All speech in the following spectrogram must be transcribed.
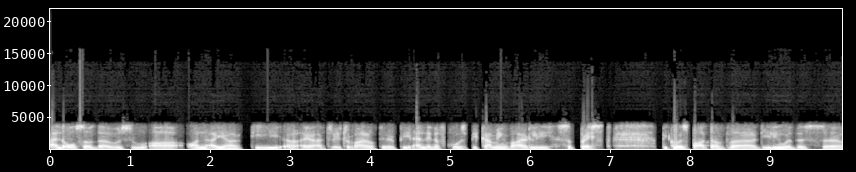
and also those who are on ART, uh, antiretroviral therapy, and then, of course, becoming virally suppressed. Because part of uh, dealing with this uh,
